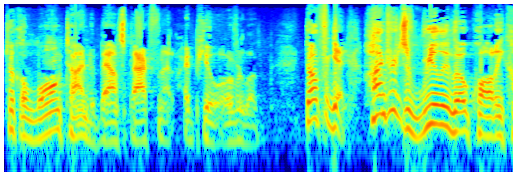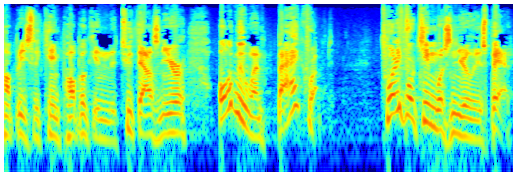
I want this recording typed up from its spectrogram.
took a long time to bounce back from that IPO overload. Don't forget, hundreds of really low quality companies that came public in the 2000 era ultimately went bankrupt. 2014 wasn't nearly as bad,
